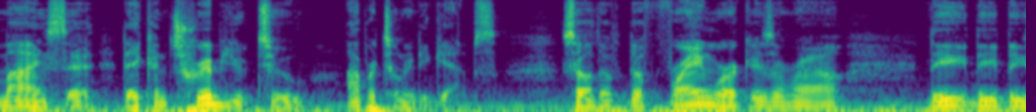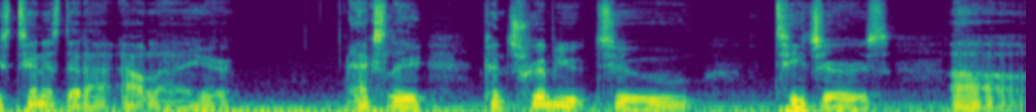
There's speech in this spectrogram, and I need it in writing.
mindset, they contribute to opportunity gaps. So the the framework is around the, the these tenets that I outline here actually contribute to teachers' uh,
